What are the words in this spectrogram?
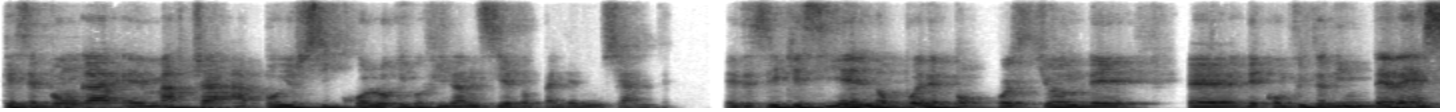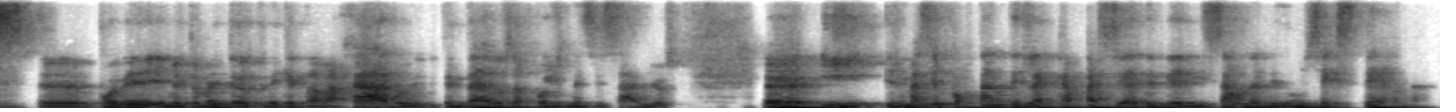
que se ponga en marcha apoyo psicológico financiero para el denunciante. Es decir, que si él no puede por cuestión de, eh, de conflicto de interés, puede eventualmente no tener que trabajar o tendrá los apoyos necesarios. y el más importante es la capacidad de realizar una denuncia externa.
